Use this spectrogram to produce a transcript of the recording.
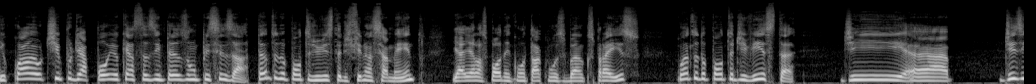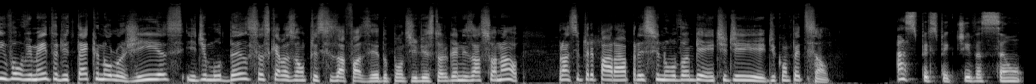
e qual é o tipo de apoio que essas empresas vão precisar, tanto do ponto de vista de financiamento, e aí elas podem contar com os bancos para isso, quanto do ponto de vista de uh, desenvolvimento de tecnologias e de mudanças que elas vão precisar fazer do ponto de vista organizacional para se preparar para esse novo ambiente de, de competição. As perspectivas são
